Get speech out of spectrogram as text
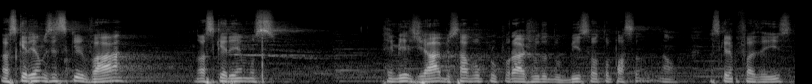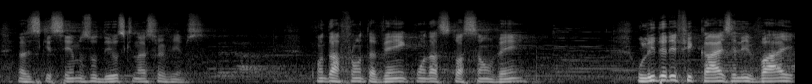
nós queremos esquivar, nós queremos remediar, eu vou procurar ajuda do bispo, eu estou passando. Não, nós queremos fazer isso, nós esquecemos o Deus que nós servimos. Quando a afronta vem, quando a situação vem, o líder eficaz, ele vai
